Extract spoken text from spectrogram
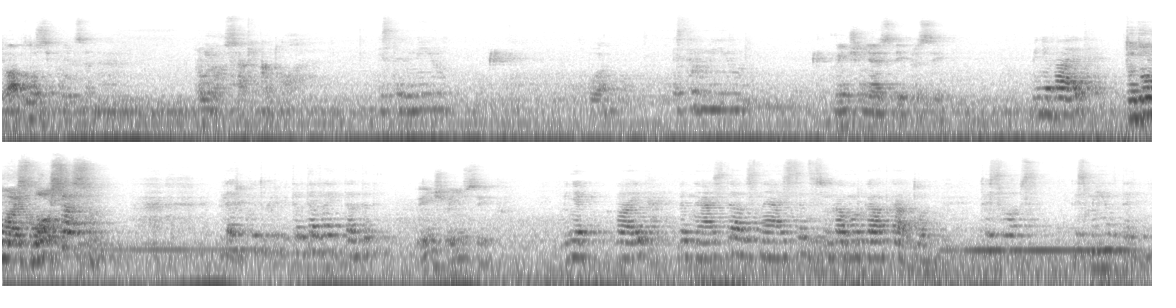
tu apklusi puce. Runā, saki, ka to. Es tevi mīlu. Ko? Es tevi mīlu. Viņš viņai stipri sīt. Viņa vajag. Tu domā, es loks esmu? Dari, ko tu gribi, tev tā vajag tātad. Viņš viņu sīt. Viņa vajag, bet neaizstāvis, neaizsardzis un kā murgā atkārto. Tu esi labs, es mīlu tevi,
